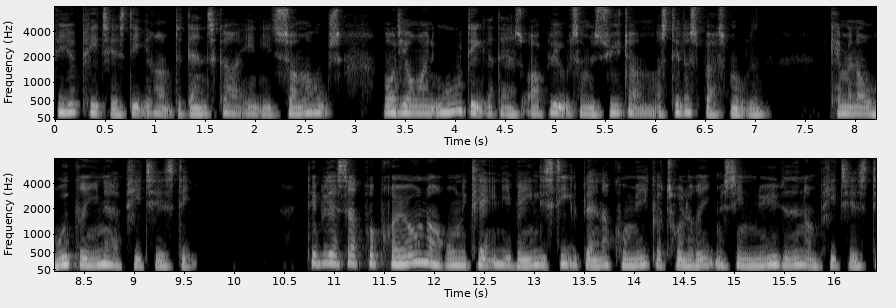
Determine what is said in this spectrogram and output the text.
fire PTSD-ramte danskere ind i et sommerhus, hvor de over en uge deler deres oplevelser med sygdommen og stiller spørgsmålet: Kan man overhovedet grine af PTSD? Det bliver sat på prøve, når Rune Klan i vanlig stil blander komik og trylleri med sin nye viden om PTSD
